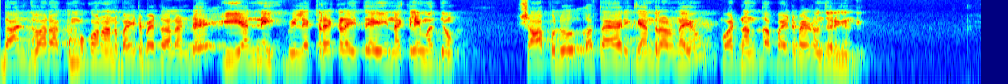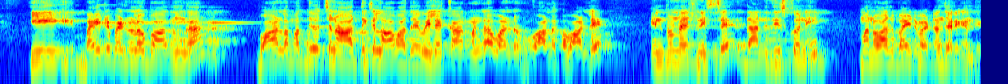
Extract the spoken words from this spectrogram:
దాని ద్వారా కుంభకోణాన్ని బయట పెట్టాలంటే ఈ అన్ని వీళ్ళు ఎక్కడెక్కడైతే ఈ నకిలీ మద్యం షాపులు తయారీ కేంద్రాలు ఉన్నాయో వాటినంతా బయట పెట్టడం జరిగింది. ఈ బయట పెట్టడంలో భాగంగా వాళ్ళ మధ్య వచ్చిన ఆర్థిక లావాదేవీలే కారణంగా వాళ్ళు వాళ్ళకు వాళ్ళే ఇన్ఫర్మేషన్ ఇస్తే దాన్ని తీసుకొని మన వాళ్ళు బయటపెట్టడం జరిగింది.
